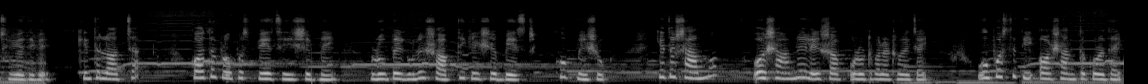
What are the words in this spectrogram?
ছুঁয়ে দিবে, কিন্তু লজ্জা? কত প্রপোজ পেয়েছে হিসেব নেই। রূপে সব দিকে সে বেস্ট, খুব মিশুক। কিন্তু সাম্য ও সামনে এলে সব উলটপালট হয়ে যায়। উপস্থিতি অশান্ত করে দেয়।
